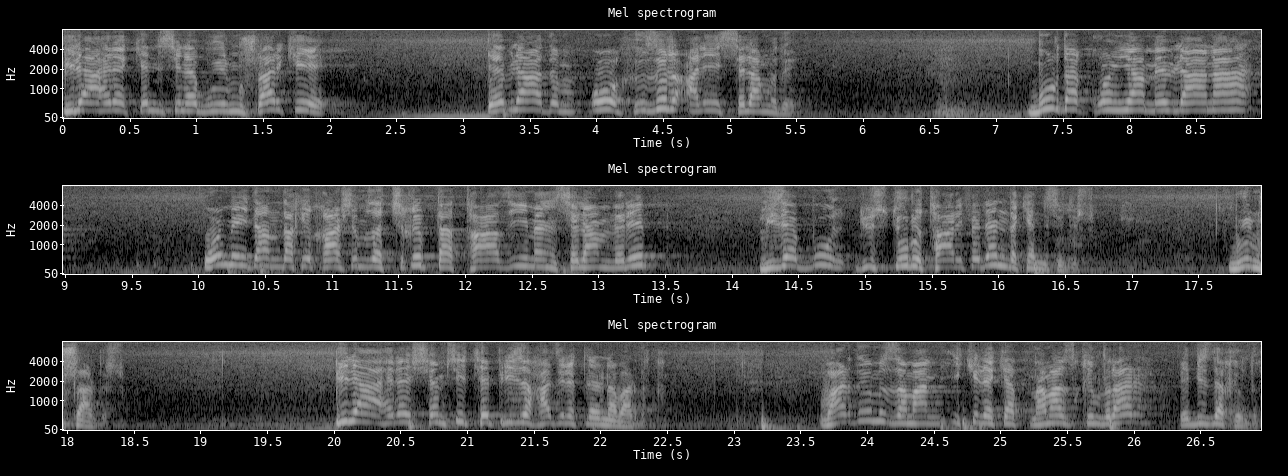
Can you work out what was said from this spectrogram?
bilahare kendisine buyurmuşlar ki evladım o Hızır Aleyhisselam'ıdı. Burada Konya Mevlana o meydandaki karşımıza çıkıp da tazimen selam verip bize bu düsturu tarif eden de kendisidir. Buyurmuşlardır. Bilahare Şemsi Tebrizi Hazretlerine vardık. Vardığımız zaman iki rekat namaz kıldılar ve biz de kıldık.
